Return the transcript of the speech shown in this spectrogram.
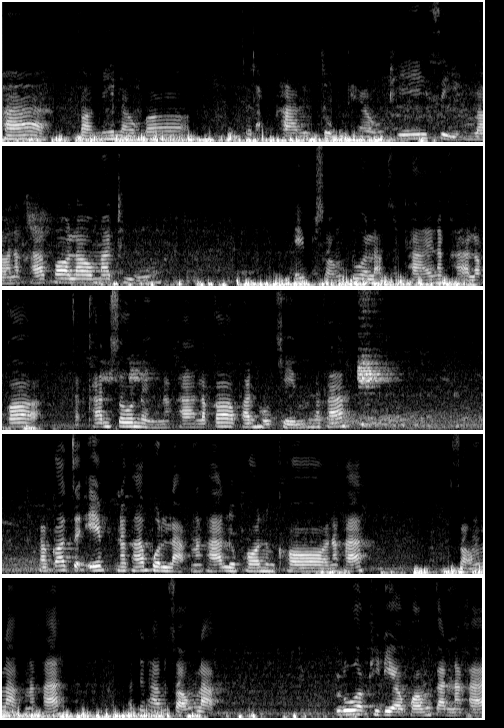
ค่ะ ตอนนี้เราก็จะทำการจบแถวที่สี่ของเรานะคะ พอเรามาถึง F สองตัวหลักสุดท้ายนะคะ แล้วก็จากขั้นโซ่หนึ่งนะคะ แล้วก็พันหัวเข็มนะคะ แล้วก็จะ F นะคะบนหลักนะคะ หรือพอหนึ่งคอนะคะสองหลักนะคะเราจะทำสองหลักรวบทีเดียวพร้อมกันนะคะ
